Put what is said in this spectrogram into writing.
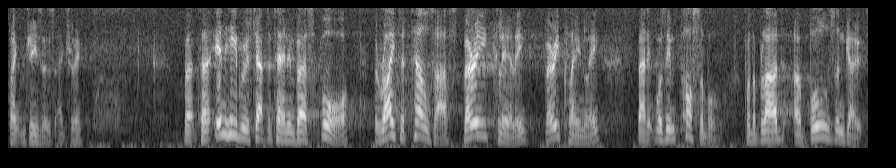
Thank Jesus, actually. But uh, in Hebrews chapter 10, in verse 4, the writer tells us very clearly, very plainly, that it was impossible for the blood of bulls and goats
